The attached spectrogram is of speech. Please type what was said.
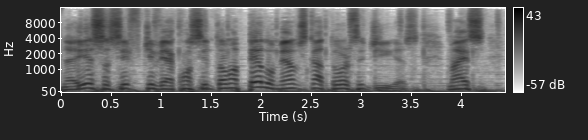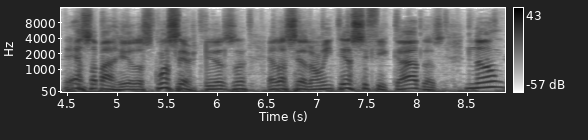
né? isso se tiver com sintoma, pelo menos 14 dias. Mas essas barreiras, com certeza, elas serão intensificadas, não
